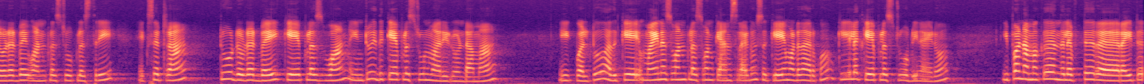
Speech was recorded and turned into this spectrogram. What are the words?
divided by one plus two plus three etcetera two divided by K plus one into இது கே ப்ளஸ் டூன்னு மாறிடுவோண்டாமா ஈக்குவல் to அது K minus one plus one cancel ஆகிடும் ஸோ கே மட்டும்தான் இருக்கும். கீழே கே ப்ளஸ் டூ அப்படின்னு ஆகிடும் இப்போ நமக்கு இந்த லெஃப்ட்டு ரைட்டு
